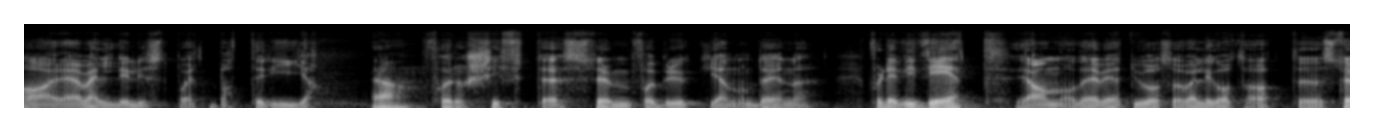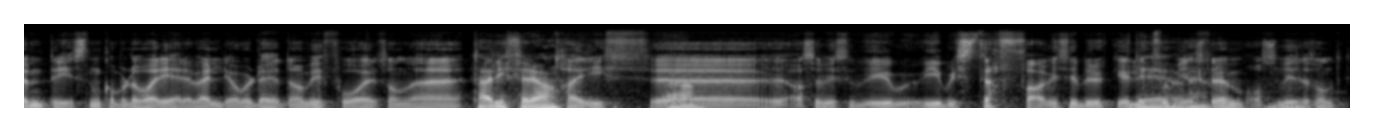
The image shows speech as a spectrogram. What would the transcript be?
har jeg veldig lyst på et batteri, ja. Ja. For å skifte strømforbruk gjennom døgnet. For det vi vet, Jan, og det vet du også veldig godt, at eh, strømprisen kommer til å variere veldig over døgnet. Og vi får sånne Tariffer, ja. tariff eh, Altså hvis vi, vi blir straffa hvis vi bruker litt Det for mye strøm osv. Så, sånt.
